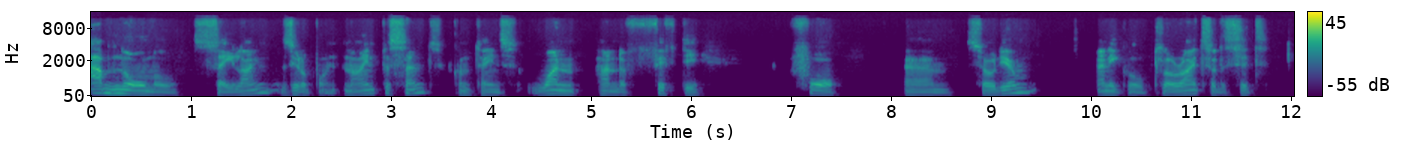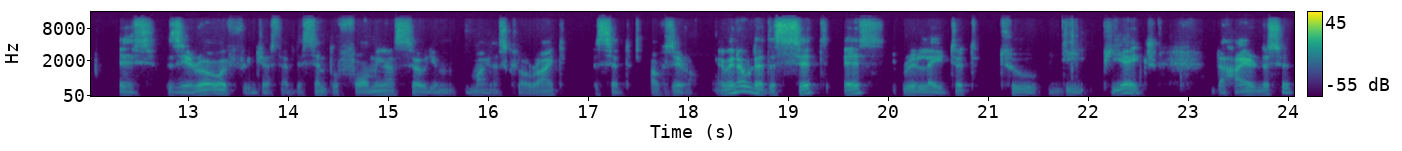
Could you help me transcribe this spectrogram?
abnormal saline, 0.9%, contains 154 um, sodium and equal chloride. So the SID is zero. If we just have the simple formula, sodium minus chloride, a SID of zero. And we know that the SID is related to the pH. The higher the SID,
